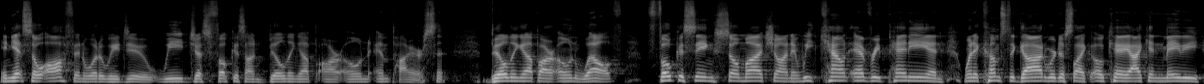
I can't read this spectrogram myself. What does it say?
And yet, so often, what do we do? We just focus on building up our own empires, building up our own wealth, focusing so much on, and we count every penny. And when it comes to God, we're just like, okay, I can maybe,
